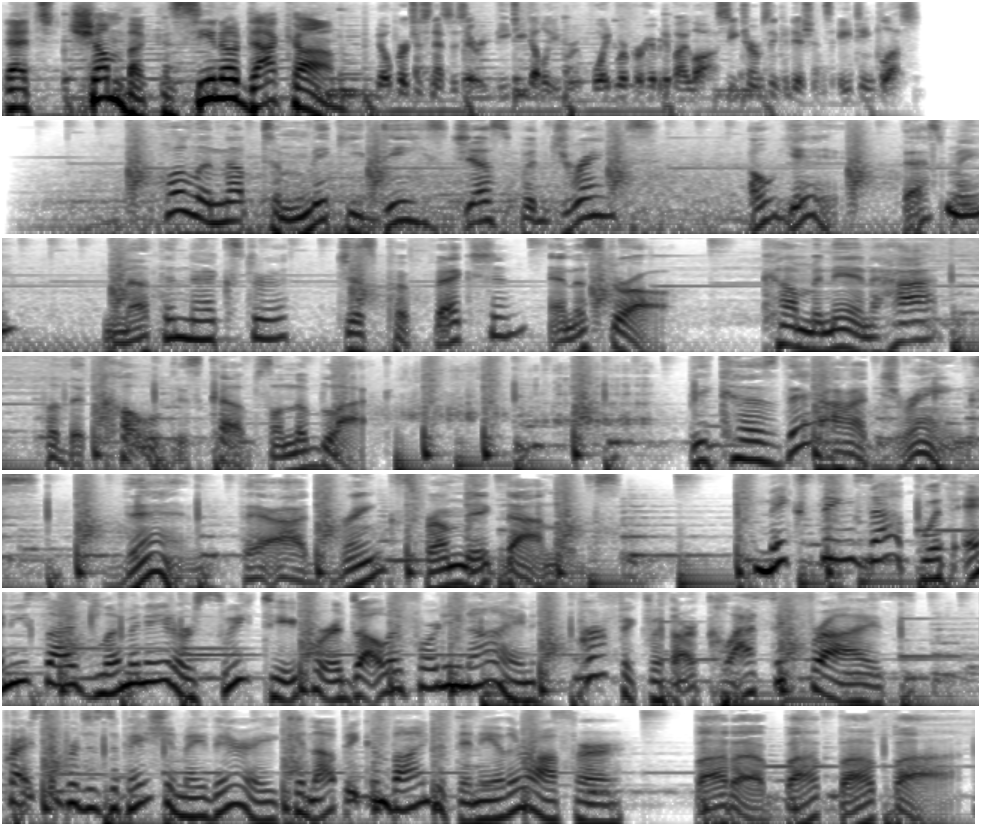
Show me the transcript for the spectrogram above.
That's chumbacasino.com. No purchase necessary. VGW Group. Void were prohibited by law. See terms and conditions. 18 plus. Pulling up to Mickey D's just for drinks? Oh yeah, that's me. Nothing extra, just perfection and a straw. Coming in hot for the coldest cups on the block. Because there are drinks. Then there are drinks from McDonald's. Mix things up with any size lemonade or sweet tea for $1.49. Perfect with our classic fries. Price and participation may vary, cannot be combined with any other offer. Ba da ba ba ba.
